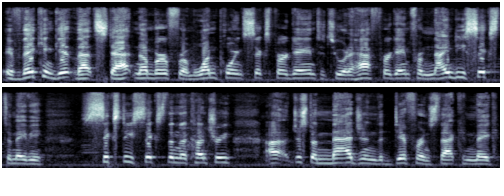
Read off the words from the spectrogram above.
If they can get that stat number from 1.6 per game to two and a half per game, from 96 to maybe 66th in the country, uh, just imagine the difference that can make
